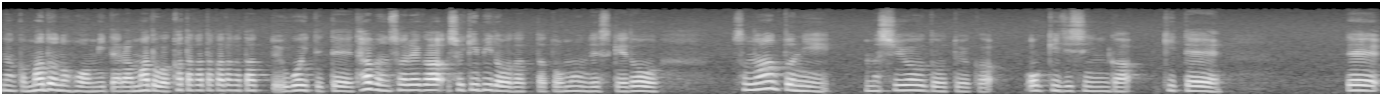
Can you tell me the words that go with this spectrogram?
なんか窓の方を見たら窓がカタカタカタカタって動いてて多分それが初期微動だったと思うんですけどその後にまあ、主要動というか大きい地震が来てで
